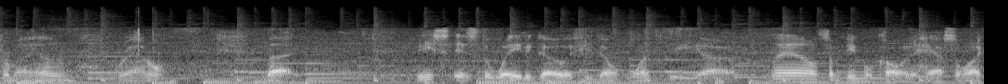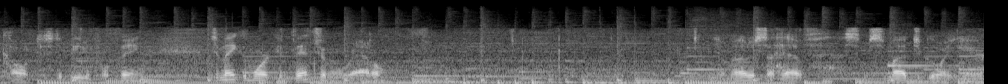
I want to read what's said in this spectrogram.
for my own rattle. But this is the way to go if you don't want the, uh, well, some people call it a hassle. I call it just a beautiful thing to make a more conventional rattle. Notice I have some smudge going here.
